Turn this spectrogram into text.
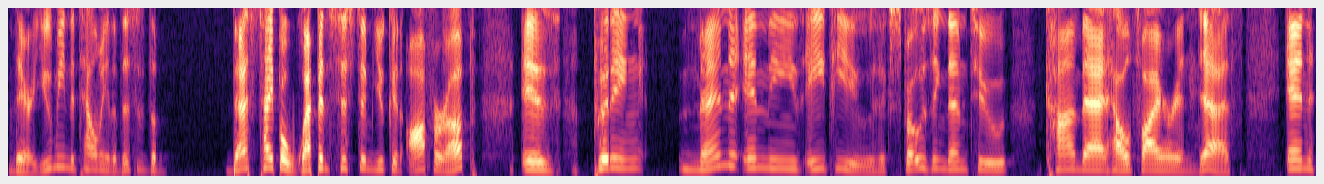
there? You mean to tell me that this is the best type of weapon system you can offer up? Is putting men in these APUs, exposing them to combat, hellfire, and death, and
